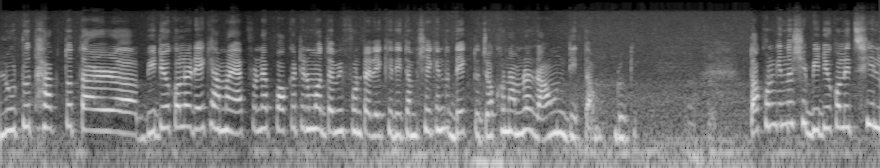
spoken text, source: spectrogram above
ব্লুটুথ থাকতো, তার ভিডিও কলে রেখে আমার ফোনের পকেটের মধ্যে আমি ফোনটা রেখে দিতাম। সে কিন্তু দেখতো যখন আমরা রাউন্ড দিতাম, রুগী। তখন কিন্তু সে ভিডিও কলে ছিল।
